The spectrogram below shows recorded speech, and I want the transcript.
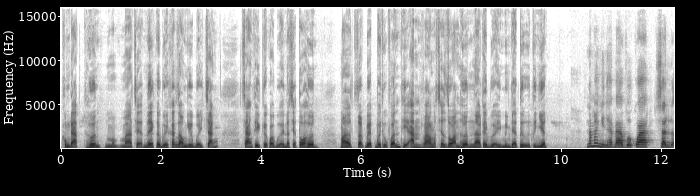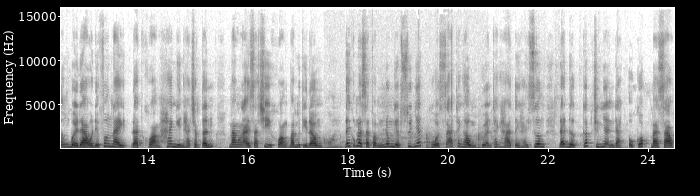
không đạt hơn mà, mà sẽ lấy cái bưởi khác dòng như bưởi trắng. Sang thì cái quả bưởi nó sẽ to hơn. Mà đặc biệt bưởi thụ phấn thì ăn vào nó sẽ giòn hơn là cái bưởi mình để tự tự nhiên. Năm 2023 vừa qua, sản lượng bưởi đào ở địa phương này đạt khoảng 2.200 tấn, mang lại giá trị khoảng 30 tỷ đồng. Đây cũng là sản phẩm nông nghiệp duy nhất của xã Thanh Hồng, huyện Thanh Hà, tỉnh Hải Dương đã được cấp chứng nhận đạt ô cốp 3 sao.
